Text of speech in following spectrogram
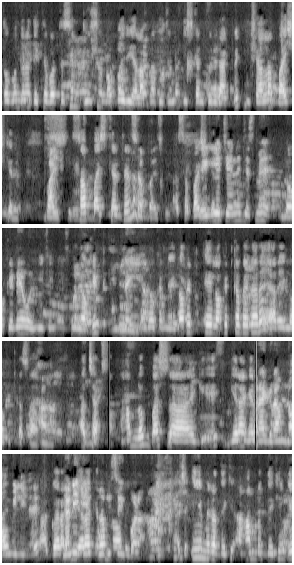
তো বন্ধুরা দেখতে পারতেছেন দুইশো নব্বই রিয়াল আপনাদের জন্য ডিসকাউন্ট করে রাখবে ইনশাআল্লাহ বাইশ ক্যারেট। बाईस सब बाईस कैरेट है ना सब बाईस अच्छा बाईस एक ये चेन है जिसमें लॉकेट है और ये चेन है इसमें लॉकेट नहीं है लॉकेट नहीं लॉकेट ये लॉकेट का बेकार है यार ये लॉकेट का सा हाँ। अच्छा हम लोग बस ग्यारह ग्यारह ग्राम नौ मिली है ग्यारह ग्राम से एक बड़ा। अच्छा ये मेरा देखिए हम लोग देखेंगे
